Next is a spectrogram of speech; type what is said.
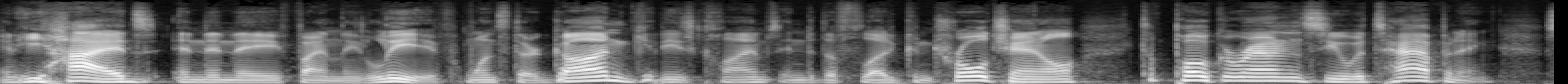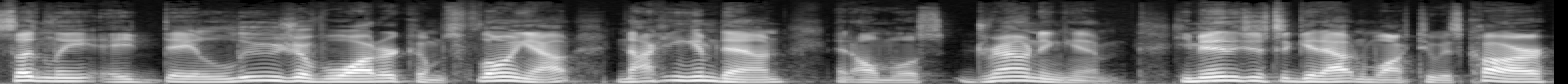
and he hides and then they finally leave. Once they're gone, Gittes climbs into the flood control channel to poke around and see what's happening. Suddenly, a deluge of water comes flowing out, knocking him down and almost drowning him. He manages to get out and walk to his car.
